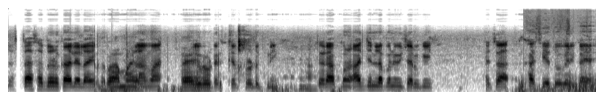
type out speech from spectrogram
असा दोडका आलेला आहे रामा रामा ॲग्रोटेक प्रोडक्टने तर आपण आजींना पण विचारू की ह्याचा खासियत वगैरे काय आहे.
